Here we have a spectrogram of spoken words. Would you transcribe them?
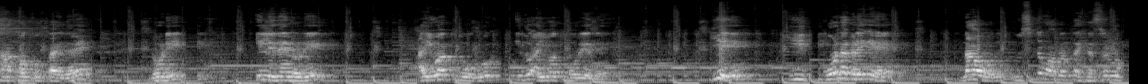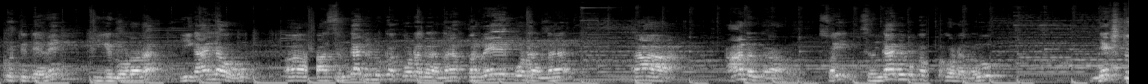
ಸಾಕೊಂಡು ಹೋಗ್ತಾ ಇದೆ. ನೋಡಿ, ಇಲ್ಲಿದೆ ನೋಡಿ. ಐವತ್ಮೂರು, ಇದು ಐವತ್ಮೂರು ಇದೆ. ಈ ಈ ಕೋಣಗಳಿಗೆ ನಾವು ವಿಶಿಷ್ಟವಾದಂತಹ ಹೆಸರನ್ನು ಕೊಟ್ಟಿದ್ದೇವೆ. ಈಗ ನೋಡೋಣ. ಈಗಾಗಿ ನಾವು ಸಂಗಾಭಿಮುಖ ಕೋಣಗಳನ್ನ ಪರ್ಯಾಯ ಕೋಣಗಳನ್ನ ಆನಂದ ಸಾರಿ ಸಂಘಾಭಿಮುಖ ಕೋಣಗಳು ನೆಕ್ಸ್ಟ್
